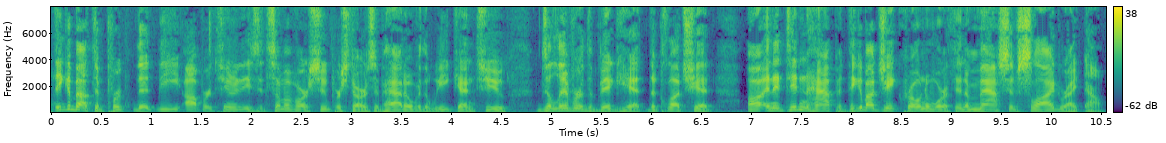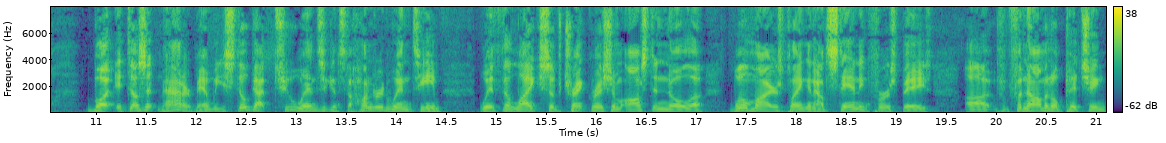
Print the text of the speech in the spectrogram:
think about the, the the opportunities that some of our superstars have had over the weekend to deliver the big hit, the clutch hit, uh, and it didn't happen. Think about Jake Cronenworth in a massive slide right now, but it doesn't matter, man. We still got two wins against a hundred win team with the likes of Trent Grisham, Austin Nola, Wil Myers playing an outstanding first base, uh, phenomenal pitching.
